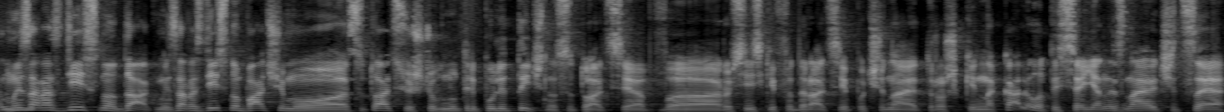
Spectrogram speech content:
ми зараз дійсно так. Ми зараз дійсно бачимо ситуацію, що внутріполітична ситуація в е, Російській Федерації починає трошки накалюватися. Я не знаю, чи це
